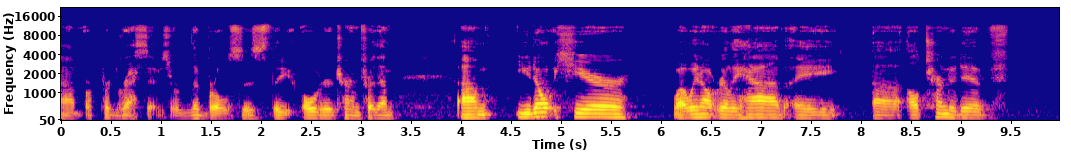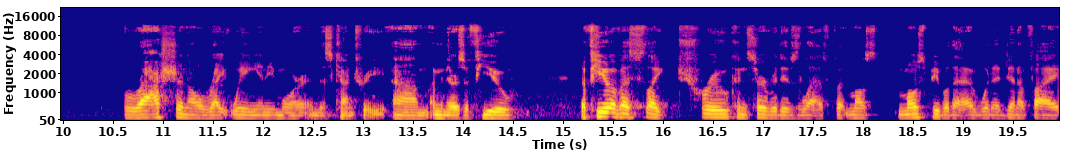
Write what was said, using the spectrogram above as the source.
um, or progressives or liberals is the older term for them. Um, you don't hear, well, we don't really have a uh, alternative rational right wing anymore in this country. Um, I mean, there's a few, a few of us like true conservatives left, but most most people that I would identify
